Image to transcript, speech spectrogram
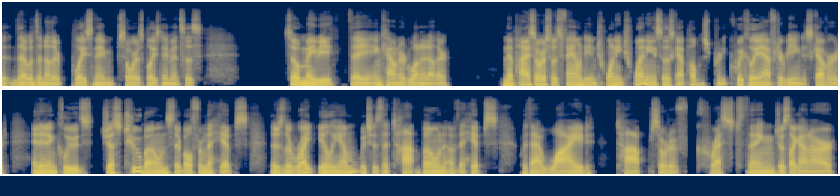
Th- That one's another place name, Saurus, place name Ensis. So maybe they encountered one another. Napaisaurus was found in 2020, so this got published pretty quickly after being discovered, and it includes just two bones. They're both from the hips. There's the right ilium, which is the top bone of the hips with that wide top sort of crest thing, just like on our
